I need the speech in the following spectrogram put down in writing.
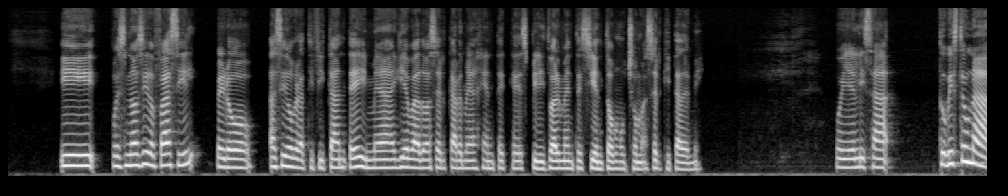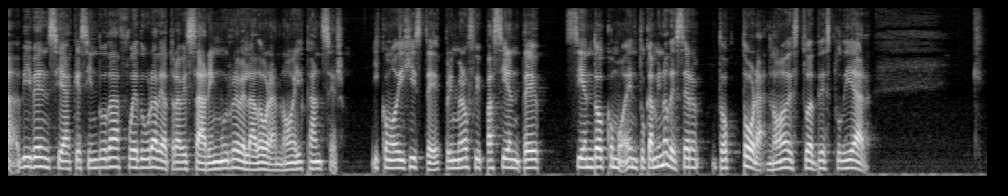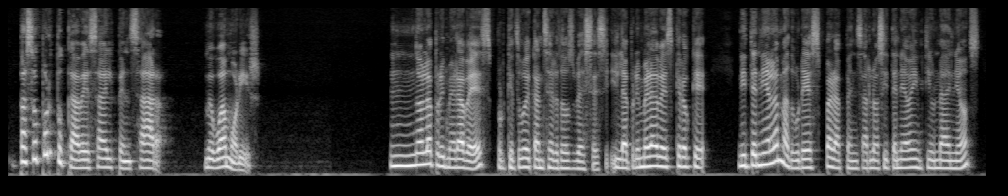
Y pues no ha sido fácil, pero ha sido gratificante y me ha llevado a acercarme a gente que espiritualmente siento mucho más cerquita de mí. Oye, Elisa, Tuviste una vivencia que sin duda fue dura de atravesar y muy reveladora, ¿no? El cáncer. Y como dijiste, primero fui paciente siendo como en tu camino de ser doctora, ¿no? De, estudiar. ¿Pasó por tu cabeza el pensar, me voy a morir? No la primera vez, porque tuve cáncer dos veces. Y la primera vez creo que ni tenía la madurez para pensarlo así, tenía 21 años.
